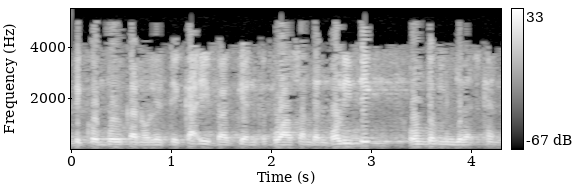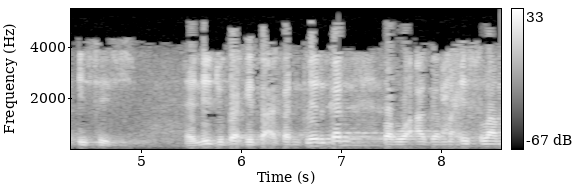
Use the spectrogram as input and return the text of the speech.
dikumpulkan oleh DKI bagian kekuasaan dan politik untuk menjelaskan ISIS. Ini juga kita akan clearkan bahwa agama Islam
